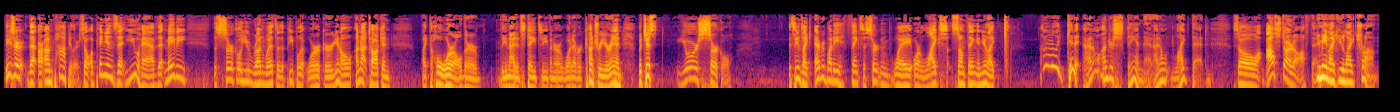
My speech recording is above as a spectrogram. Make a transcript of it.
These are that are unpopular. So opinions that you have that maybe the circle you run with or the people at work or you know I'm not talking like the whole world or the United States even or whatever country you're in, but just your circle. It seems like everybody thinks a certain way or likes something and you're like, I don't really get it. I don't understand that. I don't like that. So I'll start off then. You mean like you like Trump?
